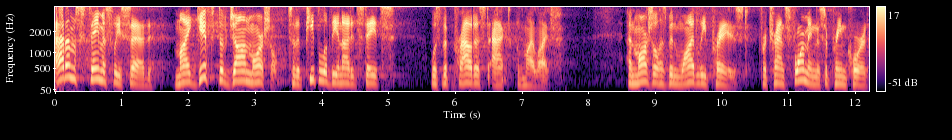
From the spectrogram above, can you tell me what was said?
Adams famously said, My gift of John Marshall to the people of the United States was the proudest act of my life. And Marshall has been widely praised for transforming the Supreme Court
